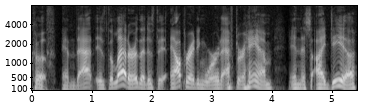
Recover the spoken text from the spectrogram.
kuf. And that is the letter that is the operating word after ham in this idea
